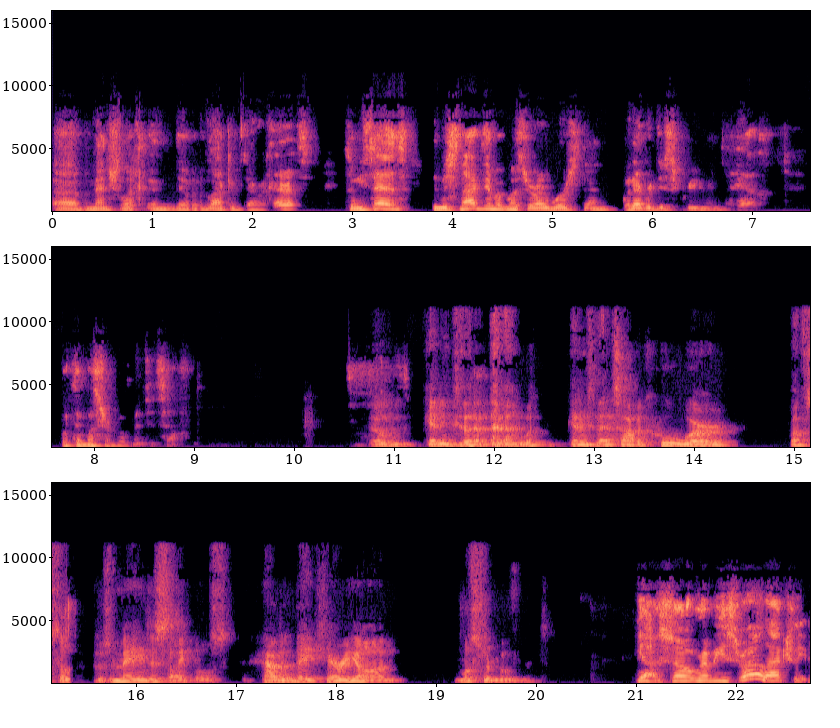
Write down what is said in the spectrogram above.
uh, menschlich and the lack of derech eretz. So he says the misnagdim of Musar are worse than whatever disagreement I have with the Musar movement itself. So getting to that, getting to that topic, who were of Salanter's main disciples? How did they carry on Musar movement? Yeah, so Rabbi Israel actually,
